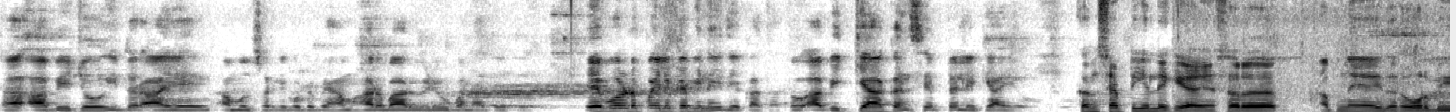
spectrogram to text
अभी जो इधर आए हैं अमूल सर के गोटे पे हम हर बार वीडियो बनाते थे। ये वर्ड पहले कभी नहीं देखा था। तो अभी क्या कंसेप्ट लेके आए हो? कंसेप्ट ये लेके आए हैं सर अपने इधर और भी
